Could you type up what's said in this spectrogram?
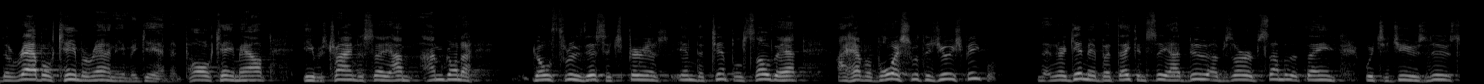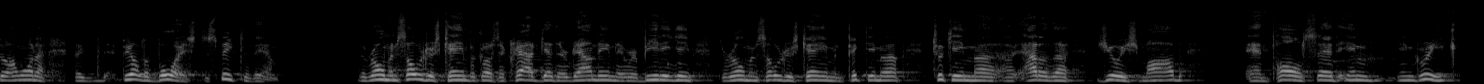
the rabble came around him again. And Paul came out he was trying to say, I'm, I'm going to go through this experience in the temple so that I have a voice with the Jewish people. They're against me, but they can see I do observe some of the things which the Jews do, so I want to uh, build a voice to speak to them. The Roman soldiers came because the crowd gathered around him. They were beating him. The Roman soldiers came and picked him up, took him uh, uh out of the Jewish mob. And Paul said in, in Greek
